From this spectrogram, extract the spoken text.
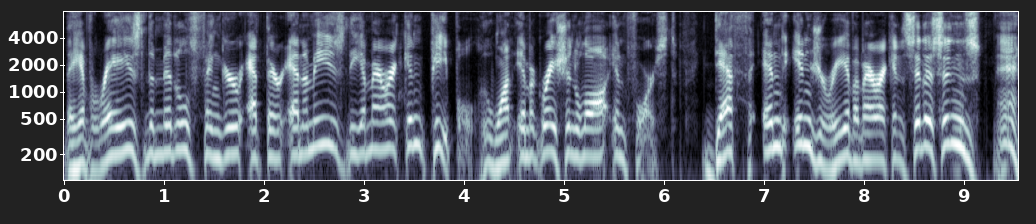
They have raised the middle finger at their enemies, the American people who want immigration law enforced. Death and injury of American citizens, eh,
